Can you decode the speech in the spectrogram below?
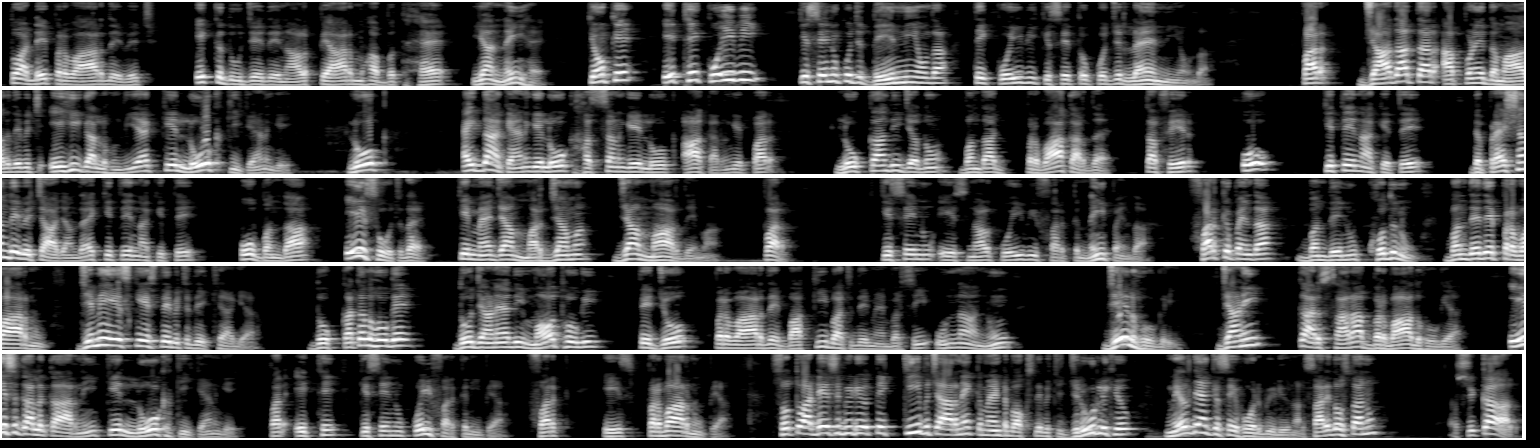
ਤੁਹਾਡੇ ਪਰਿਵਾਰ ਦੇ ਵਿੱਚ ਇੱਕ ਦੂਜੇ ਦੇ ਨਾਲ ਪਿਆਰ, ਮੁਹੱਬਤ ਹੈ ਜਾਂ ਨਹੀਂ ਹੈ। ਕਿਉਂਕਿ ਇੱਥੇ ਕੋਈ ਵੀ ਕਿਸੇ ਨੂੰ ਕੁਝ ਦੇਣ ਨਹੀਂ ਆਉਂਦਾ ਤੇ ਕੋਈ ਵੀ ਕਿਸੇ ਤੋਂ ਕੁਝ ਲੈਣ ਨਹੀਂ ਆਉਂਦਾ। ਪਰ ਜ਼ਿਆਦਾਤਰ ਆਪਣੇ ਦਿਮਾਗ ਦੇ ਵਿੱਚ ਇਹੀ ਗੱਲ ਹੁੰਦੀ ਹੈ ਕਿ ਲੋਕ ਕੀ ਕਹਿਣਗੇ? ਲੋਕ ਐਦਾਂ ਕਹਿਣਗੇ, ਲੋਕ ਹੱਸਣਗੇ, ਲੋਕ ਆ ਕਰਨਗੇ, ਪਰ ਲੋਕਾਂ ਦੀ ਜਦੋਂ ਬੰਦਾ ਪਰਵਾਹ ਕਰਦਾ ਹੈ, ਤਾਂ ਫਿਰ ਉਹ ਕਿਤੇ ਨਾ ਕਿਤੇ ਡਿਪਰੈਸ਼ਨ ਦੇ ਵਿੱਚ ਆ ਜਾਂਦਾ ਹੈ, ਕਿਤੇ ਨਾ ਕਿਤੇ ਉਹ ਬੰਦਾ ਇਹ ਸੋਚਦਾ ਹੈ ਕਿ ਮੈਂ ਜਾਂ ਮਰ ਜਾਵਾਂ ਜਾਂ ਮਾਰ ਦੇਵਾਂ, ਪਰ ਕਿਸੇ ਨੂੰ ਇਸ ਨਾਲ ਕੋਈ ਵੀ ਫ਼ਰਕ ਨਹੀਂ ਪੈਂਦਾ। ਫ਼ਰਕ ਪੈਂਦਾ ਬੰਦੇ ਨੂੰ, ਖੁਦ ਨੂੰ, ਬੰਦੇ ਦੇ ਪਰਿਵਾਰ ਨੂੰ। ਜਿਵੇਂ ਇਸ ਕੇਸ ਦੇ ਵਿੱਚ ਦੇਖਿਆ ਗਿਆ। ਦੋ ਕਤਲ ਹੋ ਗਏ, ਦੋ ਜਾਣਿਆਂ ਦੀ ਮੌਤ ਹੋ ਗਈ ਤੇ ਜੋ ਪਰਿਵਾਰ ਦੇ ਬਾਕੀ ਬਚਦੇ ਮੈਂਬਰ ਸੀ, ਉਹਨਾਂ ਨੂੰ ਜੇਲ੍ਹ ਹੋ ਗਈ। ਜਾਣੀ ਘਰ ਸਾਰਾ ਬਰਬਾਦ ਹੋ ਗਿਆ। ਇਸ ਗੱਲ ਕਾਰਨੀ ਕਿ ਲੋਕ ਕੀ ਕਹਿਣਗੇ, ਪਰ ਇੱਥੇ ਕਿਸੇ ਨੂੰ ਕੋਈ ਫ਼ਰਕ ਨਹੀਂ ਪਿਆ। ਫ਼ਰਕ ਇਸ ਪਰਿਵਾਰ ਨੂੰ ਪਿਆ। ਸੋ ਤੁਹਾਡੇ ਇਸ ਵੀਡੀਓ ਤੇ ਕੀ ਵਿਚਾਰ ਨੇ, ਕਮੈਂਟ ਬਾਕਸ ਦੇ ਵਿੱਚ ਜਰੂਰ ਲਿਖਿਓ। ਮਿਲਦੇ ਹਾਂ ਕਿਸੇ ਹੋਰ ਵੀਡੀਓ ਨਾਲ। ਸਾਰੇ ਦੋਸਤਾਂ ਨੂੰ ਸਤਿ ਸ਼੍ਰੀ ਅਕਾਲ।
